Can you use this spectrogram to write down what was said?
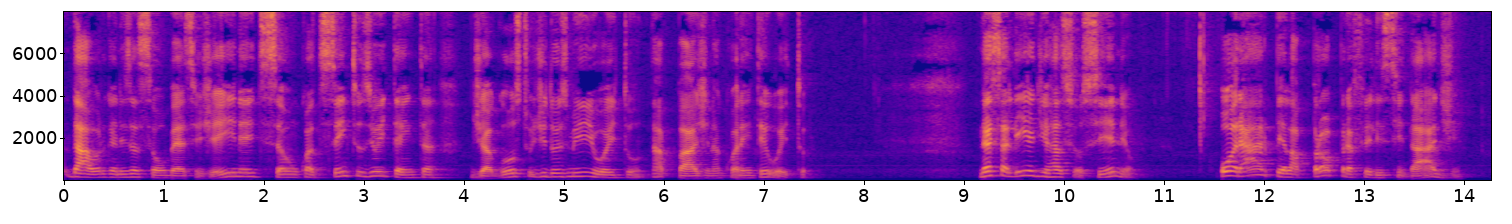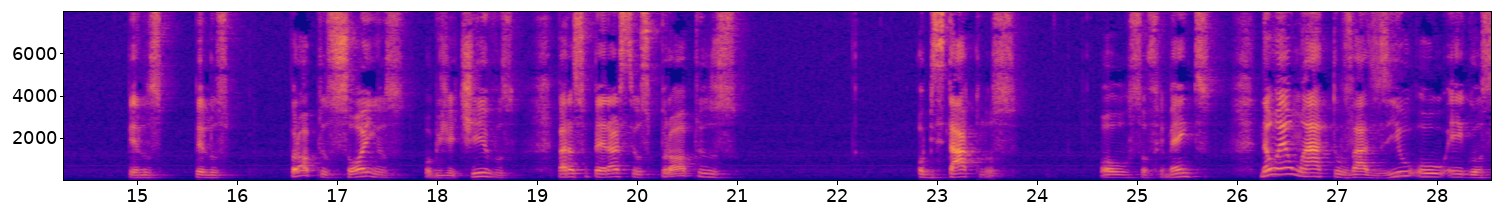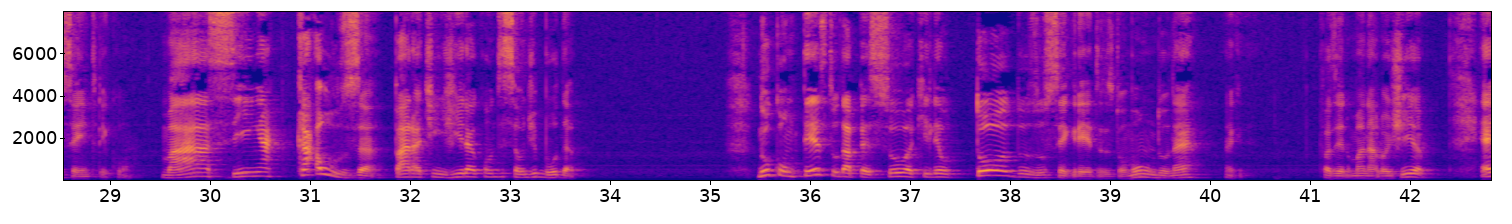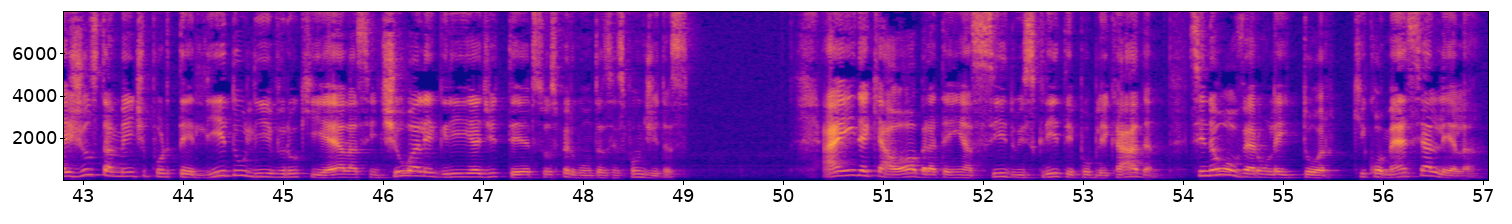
da organização BSGI na edição 480 de agosto de 2008, na página 48. Nessa linha de raciocínio, orar pela própria felicidade, pelos, pelos próprios sonhos, objetivos, para superar seus próprios obstáculos ou sofrimentos, não é um ato vazio ou egocêntrico mas sim a causa para atingir a condição de Buda. No contexto da pessoa que leu todos os segredos do mundo, né? Fazendo uma analogia, é justamente por ter lido o livro que ela sentiu a alegria de ter suas perguntas respondidas. Ainda que a obra tenha sido escrita e publicada, se não houver um leitor que comece a lê-la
